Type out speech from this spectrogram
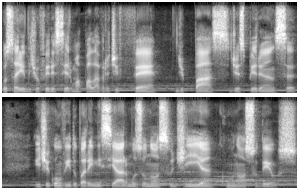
Gostaria de te oferecer uma palavra de fé, de paz, de esperança e te convido para iniciarmos o nosso dia com o nosso Deus.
